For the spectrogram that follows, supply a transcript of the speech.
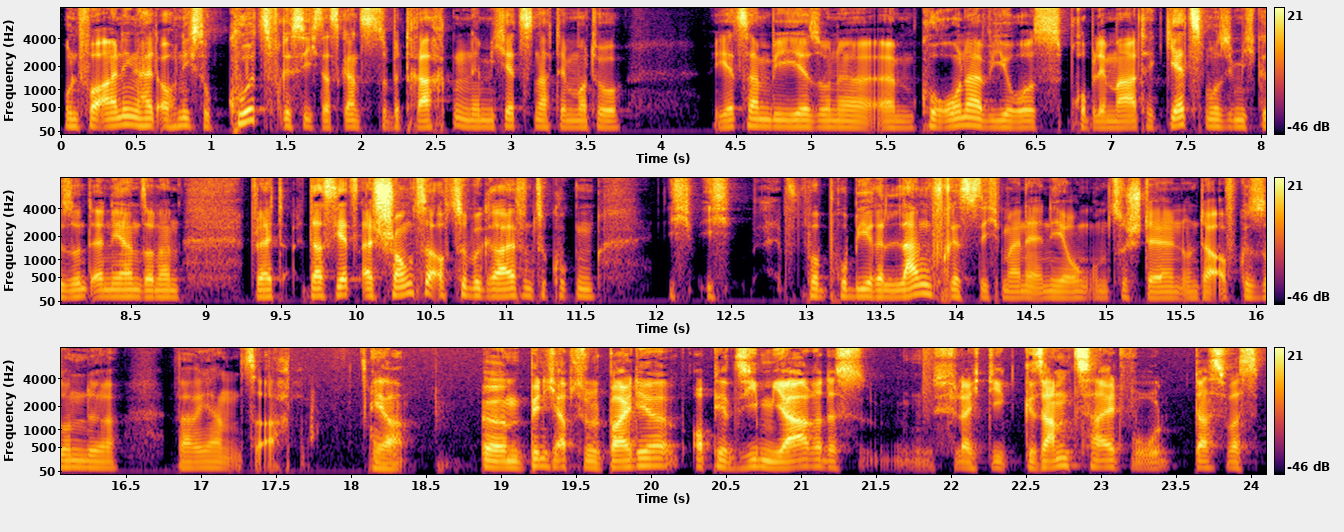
und vor allen Dingen halt auch nicht so kurzfristig das Ganze zu betrachten, nämlich jetzt nach dem Motto, jetzt haben wir hier so eine ähm, Coronavirus-Problematik, jetzt muss ich mich gesund ernähren, sondern vielleicht das jetzt als Chance auch zu begreifen, zu gucken, ich, ich probiere langfristig meine Ernährung umzustellen und da auf gesunde Varianten zu achten. Ja, ähm, bin ich absolut bei dir. Ob jetzt sieben Jahre, das ist vielleicht die Gesamtzeit, wo das, was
